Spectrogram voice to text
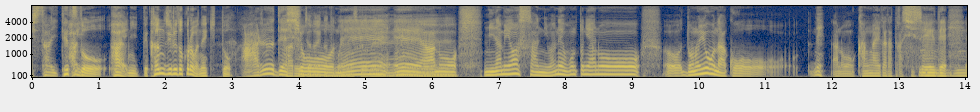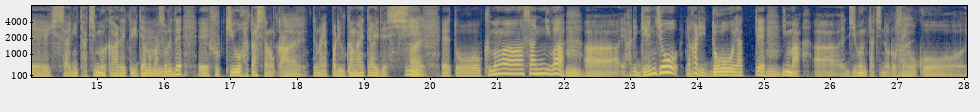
被災鉄道はい。に行って感じるところはねきっとあるでしょうね。思いますけどね。ええあの南アワスさんにはね本当にあのどのようなこうねあの考え方とか姿勢で、うんうん。えー被災に立ち向かわれていたのか、うんそれで、えー復旧を果たしたのか、はい。っていうのはやっぱり伺いたいですし、はい。えっ、と熊川さんには、うん。あーやはり現状やはりどうやってうん。今、あー自分たちの路線をこう、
